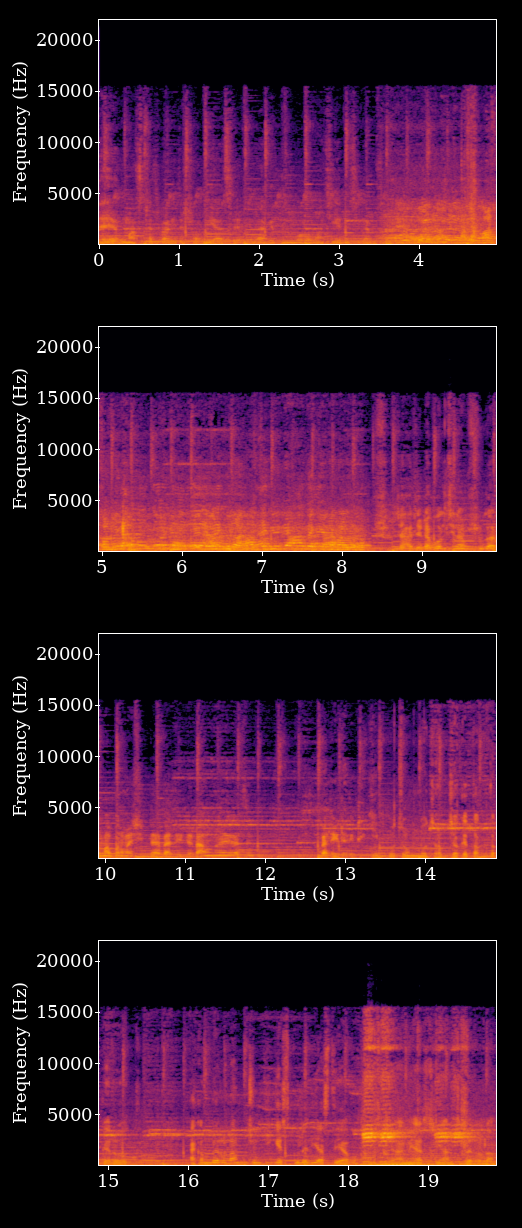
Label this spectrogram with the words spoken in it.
যাই হোক মাছ টাছ বাড়িতে সবই আছে। আগের দিন বড় মাছই এনেছিলাম। যা যেটা বলছিলাম সুগার মাপার মেশিনটা ব্যাটারিটা ডাউন হয়ে গেছে। ব্যাটারিটাকে ঠিকই প্রচণ্ড ঝকঝকে, তকতকে রোদ। এখন বেরোলাম, চুমকিকে স্কুলে দিয়ে আসতে যাব। আমি আর শ্রিয়াংশ বেরোলাম।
